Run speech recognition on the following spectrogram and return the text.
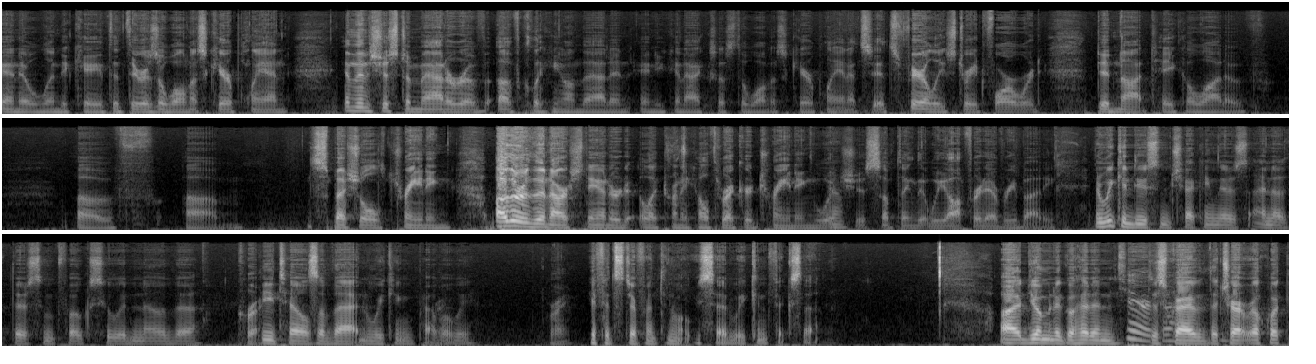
and it will indicate that there is a wellness care plan. And then it's just a matter of, of clicking on that and, and you can access the wellness care plan. It's, it's fairly straightforward. Did not take a lot of, of um, special training other than our standard electronic health record training, which yeah. is something that we offer to everybody. And we can do some checking. There's, I know there's some folks who would know the Correct. details of that and we can probably, right. if it's different than what we said, we can fix that. Uh, do you want me to go ahead and sure, describe the chart real quick?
